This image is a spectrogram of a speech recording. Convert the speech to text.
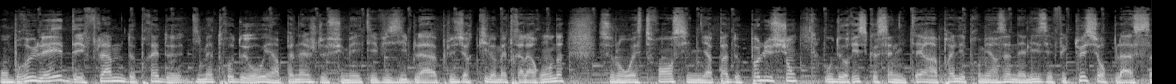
ont brûlé. Des flammes de près de 10 mètres de haut et un panache de fumée étaient visibles à plusieurs kilomètres à la ronde. Selon Ouest France, il n'y a pas de pollution ou de risque sanitaire après les premières analyses effectuées sur place.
